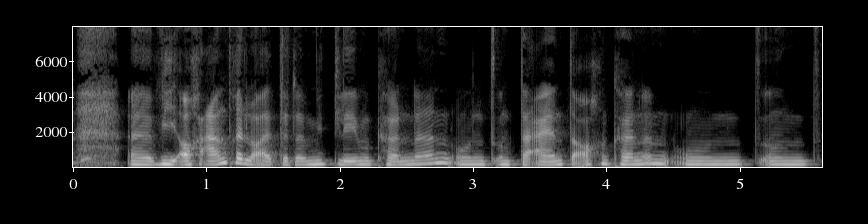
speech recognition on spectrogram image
äh, wie auch andere Leute da mitleben können und, und da eintauchen können und, und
